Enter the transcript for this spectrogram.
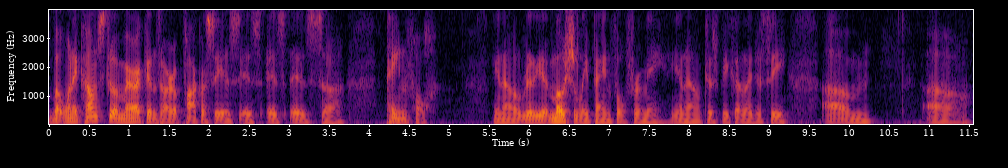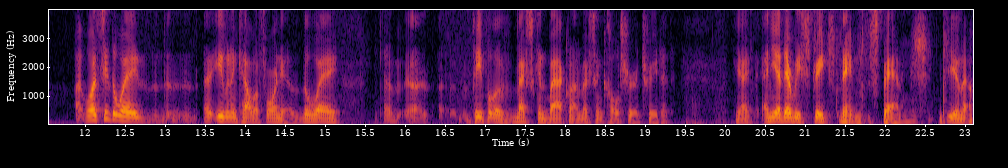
But when it comes to Americans, our hypocrisy is is is is uh, painful. You know, really emotionally painful for me. You know, just because I just see. Um, uh, well, I see the way, even in California, the way uh, uh, people of Mexican background, Mexican culture are treated. Yeah, and yet every street's named in Spanish. You know,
